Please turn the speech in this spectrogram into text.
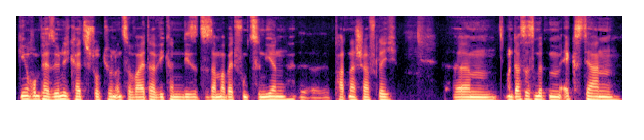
Ging auch um Persönlichkeitsstrukturen und so weiter. Wie kann diese Zusammenarbeit funktionieren, äh, partnerschaftlich? Ähm, und das ist mit einem externen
